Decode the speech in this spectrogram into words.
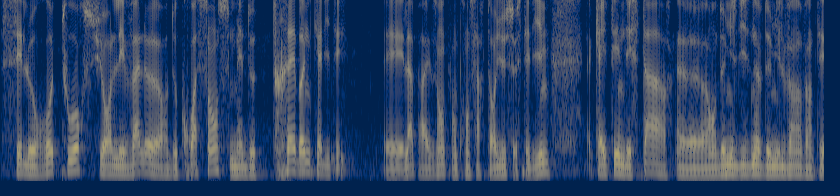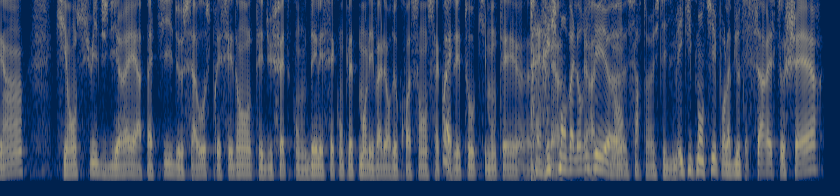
C'est le retour sur les valeurs de croissance, mais de très bonne qualité. Et là, par exemple, on prend Sartorius Stedim, qui a été une des stars euh, en 2019, 2020, 2021, qui ensuite, je dirais, a pâti de sa hausse précédente et du fait qu'on délaissait complètement les valeurs de croissance à cause des taux qui montaient. Euh, très richement valorisé, euh, Sartorius Stedim. Équipementier pour la biotech. Ça reste cher,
